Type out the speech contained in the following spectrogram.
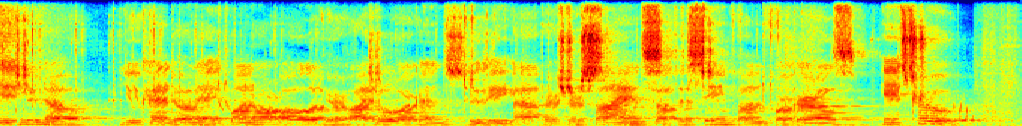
Did you know you can donate one or all of your vital organs to the Aperture Science Self Esteem Fund for Girls? It's true.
